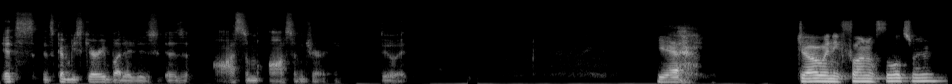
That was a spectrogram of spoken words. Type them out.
it's it's going to be scary, but it is is an awesome, awesome journey. Do it. Yeah, Joe, any final thoughts, man?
